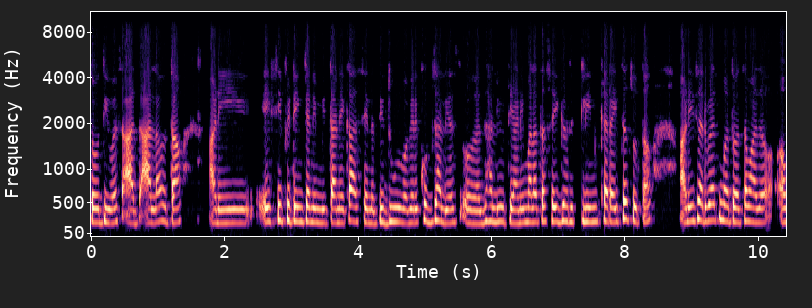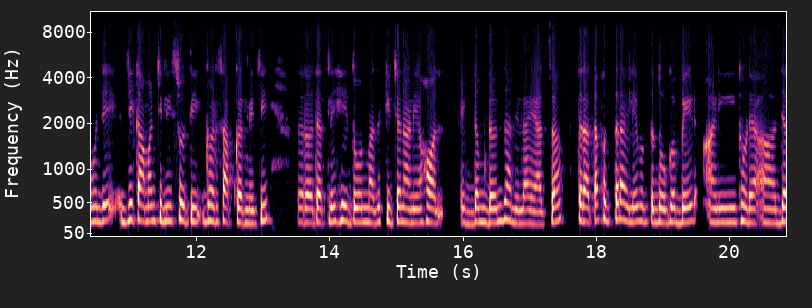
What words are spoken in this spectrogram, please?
तो दिवस आज आला होता आणि एसी फिटिंगच्या निमित्ताने का असे ना ती धूळ वगैरे खूप झाली झाली होती आणि मला तसंही घर क्लीन करायचंच होतं आणि सर्वात महत्वाचं माझं म्हणजे जी कामांची लिस्ट होती घर साफ करण्याची तर त्यातले हे दोन माझं किचन आणि हॉल एकदम डन झालेला आहे आजचा. तर आता फक्त राहिले फक्त दोघं बेड आणि थोड्या ज्या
